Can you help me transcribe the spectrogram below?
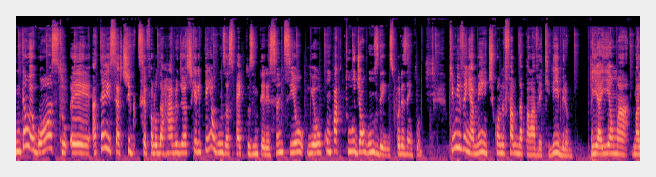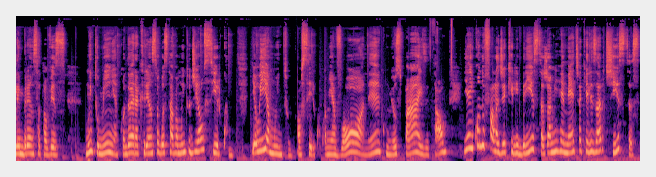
Então, eu gosto, é, até esse artigo que você falou da Harvard, eu acho que ele tem alguns aspectos interessantes e eu, e eu compactuo de alguns deles. Por exemplo, o que me vem à mente quando eu falo da palavra equilíbrio, e aí é uma, uma lembrança talvez muito minha, quando eu era criança eu gostava muito de ir ao circo. E eu ia muito ao circo com a minha avó, né, com meus pais e tal. E aí quando fala de equilibrista, já me remete àqueles artistas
